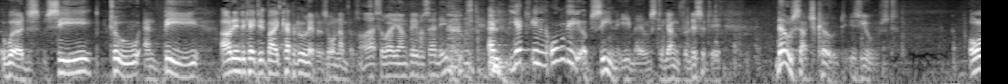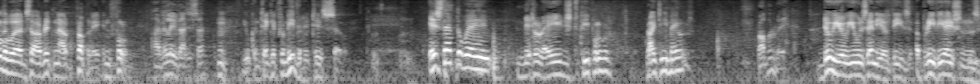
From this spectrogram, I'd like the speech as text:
The words C, 2, and B are indicated by capital letters or numbers. Well, that's the way young people send emails. And yet, in all the obscene emails to young Felicity, no such code is used. All the words are written out properly in full. I believe that is so. Hmm. You can take it from me that it is so. Is that the way middle aged people write emails? Probably. Do you use any of these abbreviations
